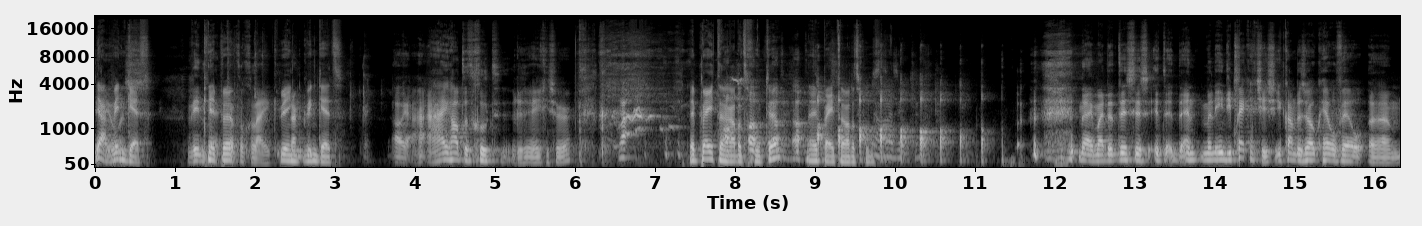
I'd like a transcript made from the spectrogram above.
Ja. WinGet. Winget, Knippen. dat toch gelijk. Win. WinGet. Oh ja, hij- had het goed, de regisseur. Nee, Peter had het goed, hè? Nee, Peter had het goed. Ja. Nee, maar dat is dus. En maar in die packages, je kan dus ook heel veel. ehm,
